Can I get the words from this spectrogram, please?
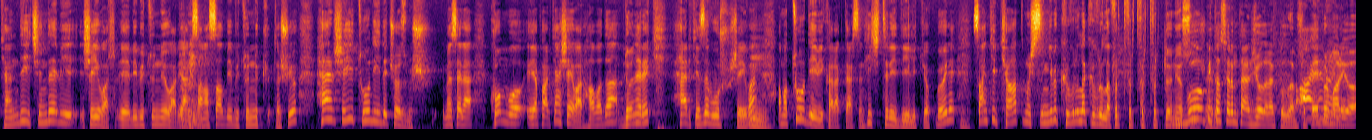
kendi içinde bir şeyi var. e, Bir bütünlüğü var. Yani sanatsal bir bütünlük taşıyor. Her şeyi 2D'de çözmüş. Mesela combo yaparken şey var. Havada dönerek herkese vur şeyi var. Ama 2D bir karaktersin. Hiç 3D'lik yok. Böyle sanki kağıtmışsın gibi kıvrıla kıvrıla fırt fırt fırt fırt dönüyorsun. Bu şöyle. bir tasarım tercihi olarak kullanmış. Aynen Paper öyle. Mario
